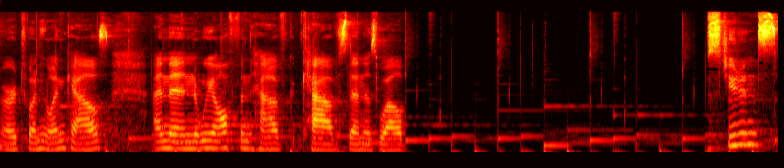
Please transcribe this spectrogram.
or 21 cows, and then we often have calves then as well. Students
